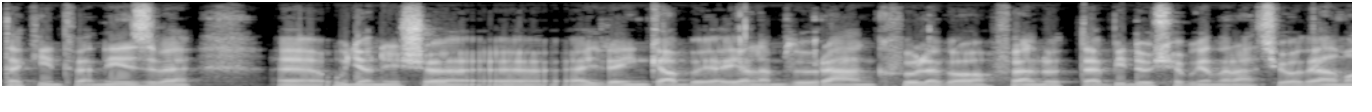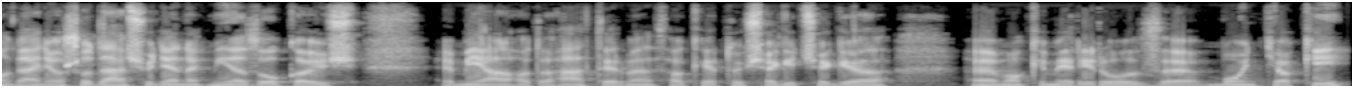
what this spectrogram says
tekintve nézve, ugyanis egyre inkább jellemző ránk, főleg a felnőttebb, idősebb generáció az elmagányosodás, hogy ennek mi az oka is, mi állhat a háttérben, szakértők segítséggel Maki Méri Rose bontja ki,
